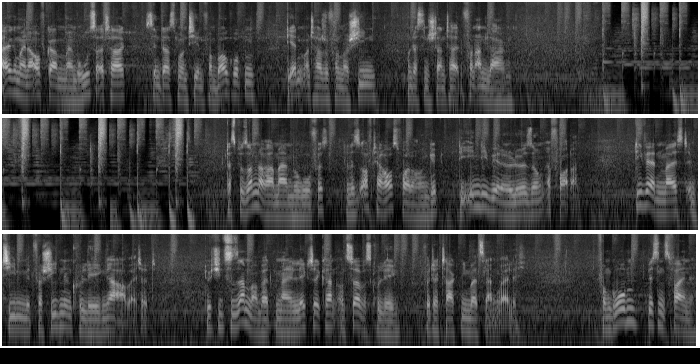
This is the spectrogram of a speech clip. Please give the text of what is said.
Allgemeine Aufgaben in meinem Berufsalltag sind das Montieren von Baugruppen, die Endmontage von Maschinen und das Instandhalten von Anlagen. Das Besondere an meinem Beruf ist, dass es oft Herausforderungen gibt, die individuelle Lösungen erfordern. Die werden meist im Team mit verschiedenen Kollegen erarbeitet. Durch die Zusammenarbeit mit meinen Elektrikern und Servicekollegen wird der Tag niemals langweilig. Vom Groben bis ins Feine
